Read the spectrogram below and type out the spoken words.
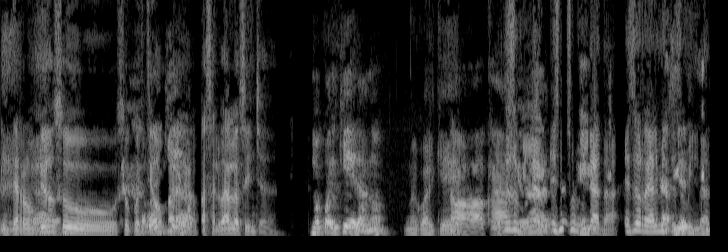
interrumpió Claro. su, su cuestión para, para saludar a los hinchas. No cualquiera, ¿no? No cualquiera. No, eso es humildad, claro. eso es humildad, ¿ah? Eso realmente es. humildad.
